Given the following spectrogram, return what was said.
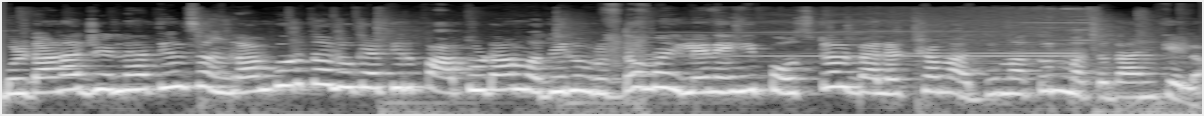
बुलढाणा जिल्ह्यातील संग्रामपूर तालुक्यातील पातुडामधील वृद्ध महिलेनेही पोस्टल बॅलेटच्या माध्यमातून मतदान केलं.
